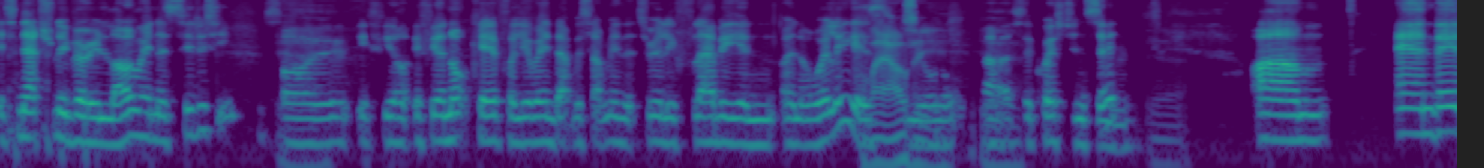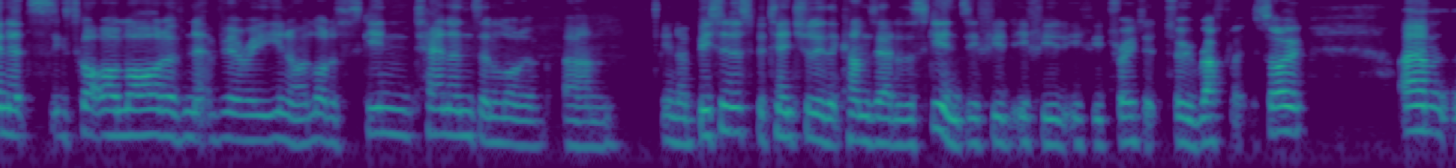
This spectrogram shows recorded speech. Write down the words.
It's naturally very low in acidity. So if you're if you're not careful, you end up with something that's really flabby and, and oily, as, Lousy, your, yeah. uh, as the question said. Mm. Yeah. Um, and then it's it's got a lot of very you know a lot of skin tannins and a lot of um, you know bitterness potentially that comes out of the skins if you if you if you treat it too roughly. So um,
